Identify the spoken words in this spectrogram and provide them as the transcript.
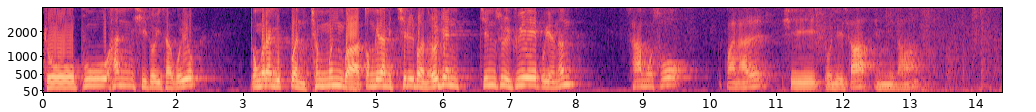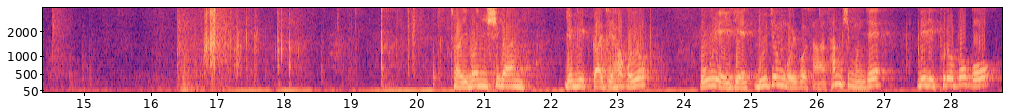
교부한 시도이사고요. 동그라미 6번 청문과 동그라미 7번 의견 진술 규례 부여는 사무소 관할 시도지사입니다. 자, 이번 시간 여기까지 하고요. 오후에 이제 누적 모의고사 30문제 미리 풀어보고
